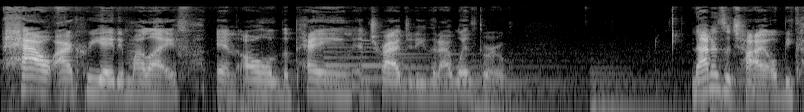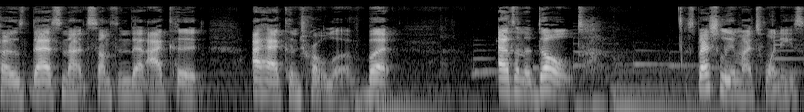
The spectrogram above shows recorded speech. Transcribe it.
how I created my life and all of the pain and tragedy that I went through. Not as a child, because that's not something that I could, I had control of. But as an adult, especially in my 20s,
